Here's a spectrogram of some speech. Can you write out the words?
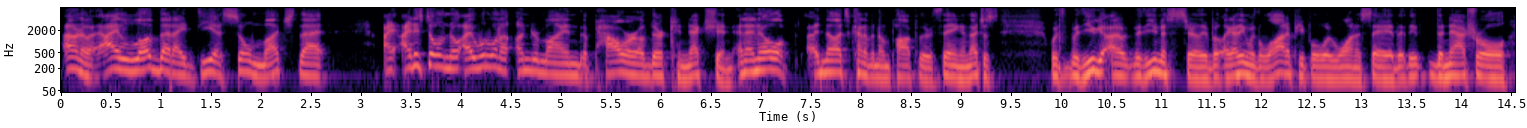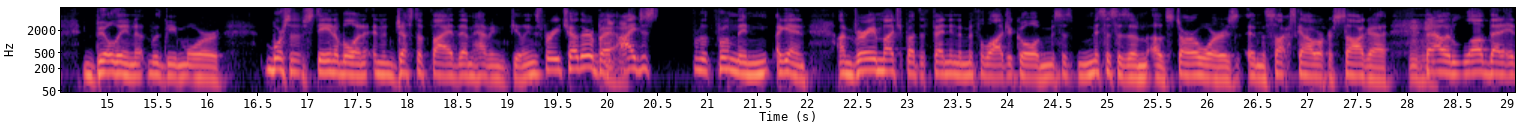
I don't know. I love that idea so much that I, I just don't know. I would want to undermine the power of their connection, and I know I know that's kind of an unpopular thing, and not just with with you uh, with you necessarily, but like I think with a lot of people would want to say that the, the natural building would be more more sustainable and, and justify them having feelings for each other. But I just from from the again, I'm very much about defending the mythological mysticism of Star Wars and the Skywalker saga. Mm-hmm. That I would love that it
